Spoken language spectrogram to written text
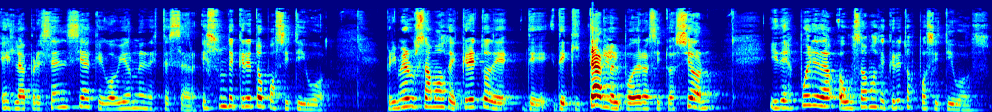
es la presencia que gobierna en este ser. Es un decreto positivo. Primero usamos decreto de, quitarle el poder a la situación y después usamos decretos positivos.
